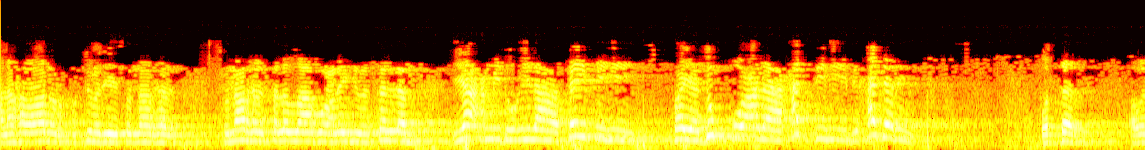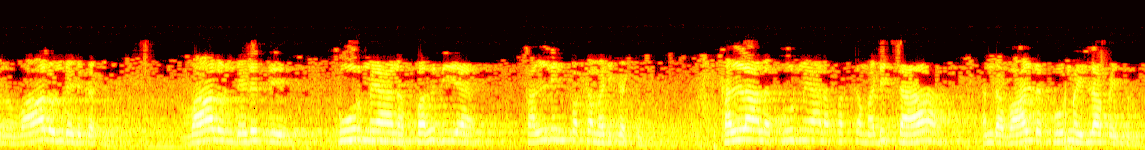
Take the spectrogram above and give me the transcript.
அழகான ஒரு புத்திமதியை சொன்னார்கள் சொன்னார்கள் ஸல்லல்லாஹு அலைஹி வஸல்லம் يعمد الى سيفه فيدق على حده بحجر ஒருத்தர் அவர் வாள் ஒன்று எடுக்கட்டும் வாள் ஒன்று எடுத்து கூர்மையான பகுதிய கல்லின் பக்கம் அடிக்கட்டும் கல்லால கூர்மையான பக்கம் அடிச்சா அந்த வாழ்ந்த கூர்மை இல்லா போய்த்துடும்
